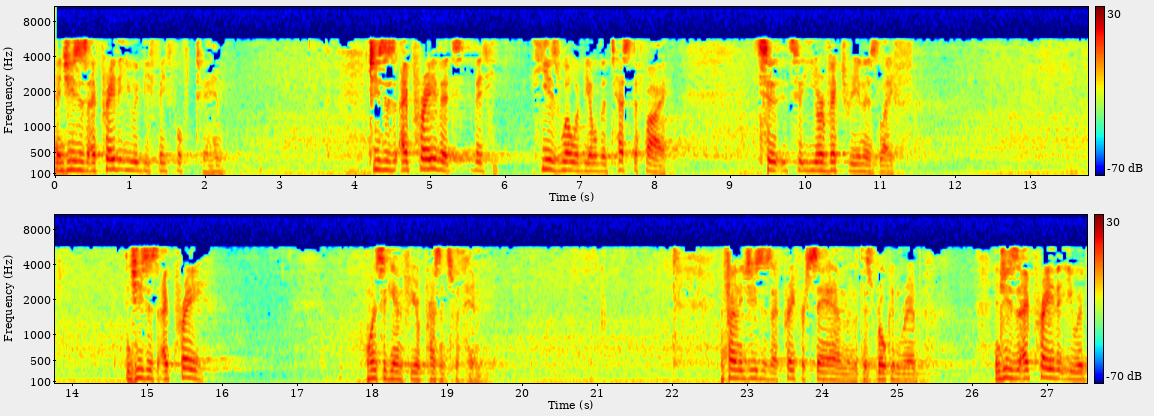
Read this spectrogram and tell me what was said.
And Jesus, I pray that you would be faithful to him. Jesus, I pray that, that he as well would be able to testify to, to your victory in his life. And Jesus, I pray once again for your presence with him. And finally, Jesus, I pray for Sam with his broken rib. And Jesus, I pray that you would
